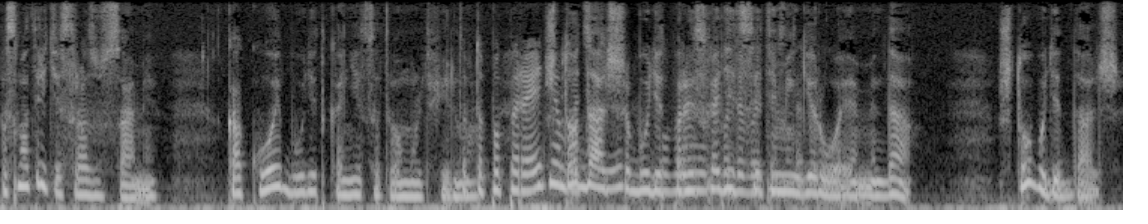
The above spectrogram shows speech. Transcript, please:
Посмотрите сразу сами, какой будет конец этого мультфильма. Тобто попередньо Что дальше будет происходить с этими героями, да. Что будет дальше?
